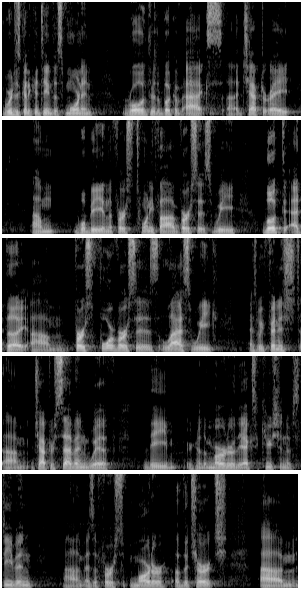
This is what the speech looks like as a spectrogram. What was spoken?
we're just going to continue this morning, rolling through the book of Acts, uh, chapter 8. Um, we'll be in the first 25 verses. We looked at the um, first four verses last week as we finished um, chapter 7 with the, you know, the murder, the execution of Stephen um, as the first martyr of the church. Um,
